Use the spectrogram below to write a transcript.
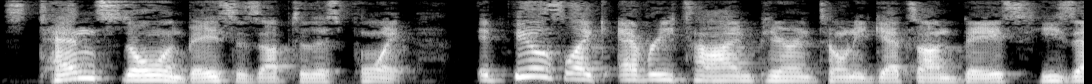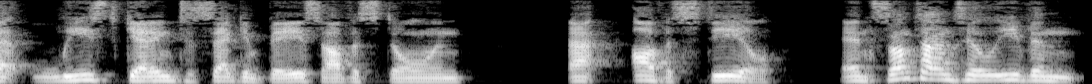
It's 10 stolen bases up to this point. It feels like every time Pierantoni gets on base, he's at least getting to second base off a stolen uh, off a steal and sometimes he'll even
